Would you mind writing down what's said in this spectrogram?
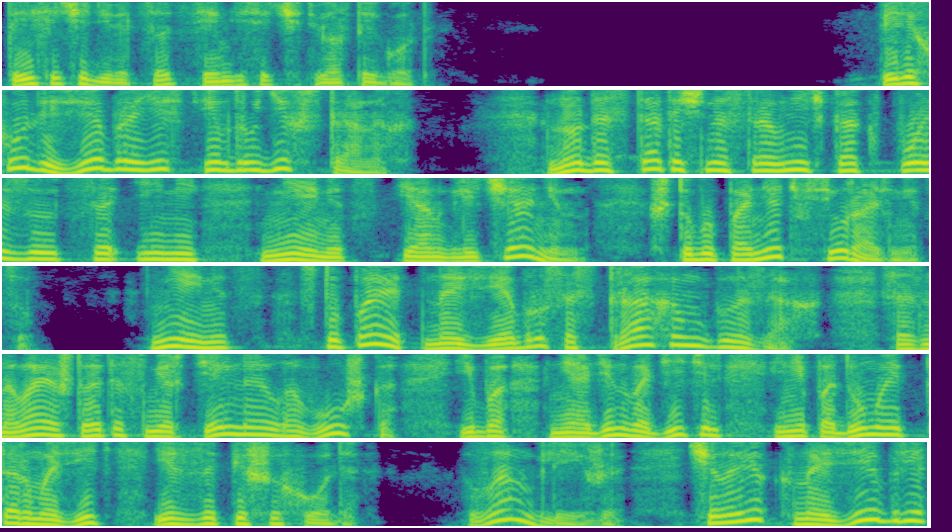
1974 год. Переходы зебра есть и в других странах, но достаточно сравнить, как пользуются ими немец и англичанин, чтобы понять всю разницу. Немец ступает на зебру со страхом в глазах, сознавая, что это смертельная ловушка, ибо ни один водитель и не подумает тормозить из-за пешехода. В Англии же человек на зебре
